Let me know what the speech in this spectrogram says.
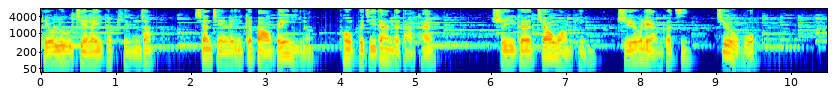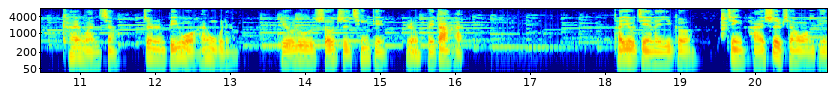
刘露捡了一个瓶子，像捡了一个宝贝一样，迫不及待地打开，是一个交往瓶，只有两个字：救我。开玩笑，这人比我还无聊。刘露手指轻点。扔回大海。他又捡了一个，竟还是漂王瓶，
